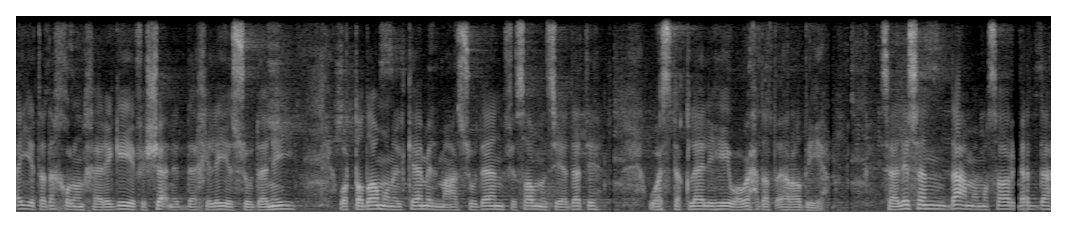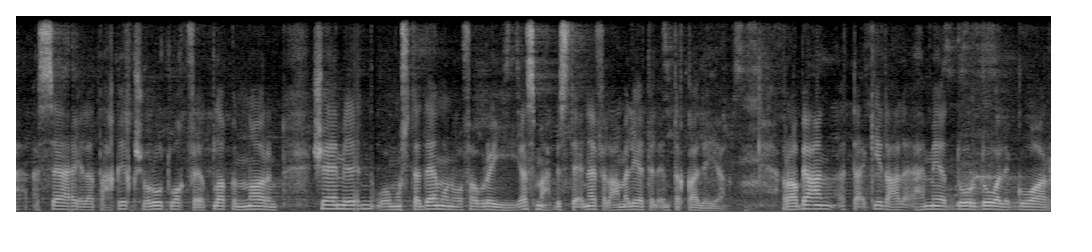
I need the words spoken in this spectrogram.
أي تدخل خارجي في الشأن الداخلي السوداني والتضامن الكامل مع السودان في صون سيادته واستقلاله ووحدة إراضيه. ثالثا دعم مسار جدة الساعي إلى تحقيق شروط وقف إطلاق النار شامل ومستدام وفوري يسمح باستئناف العملية الانتقالية. رابعا التأكيد على أهمية دور دول الجوار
